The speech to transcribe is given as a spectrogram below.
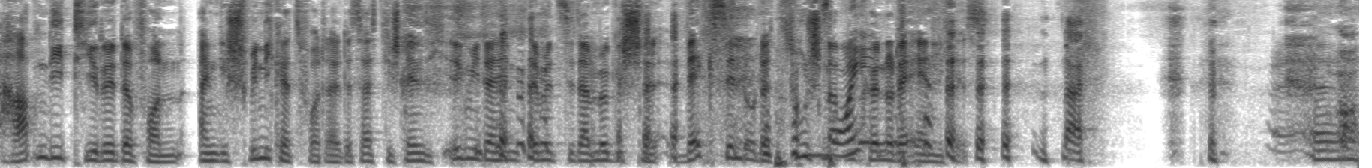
Haben die Tiere davon einen Geschwindigkeitsvorteil? Das heißt, die stellen sich irgendwie dahin, damit sie dann möglichst schnell weg sind oder zuschnappen Boing. können oder ähnliches. Nein. Oh,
